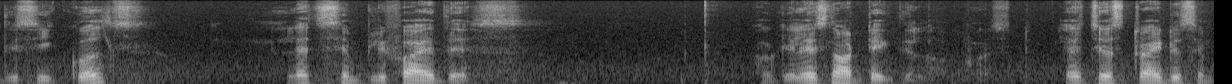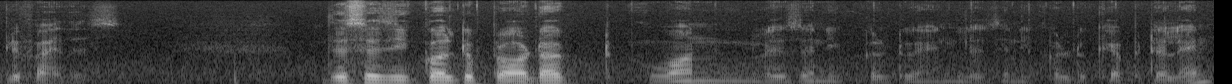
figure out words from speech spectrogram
this equals let us simplify this. Okay, let us not take the log. Let us just try to simplify this. this is equal to product 1 less than equal to n less than equal to capital N,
